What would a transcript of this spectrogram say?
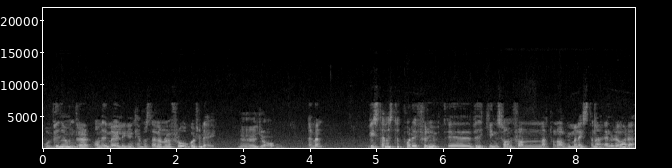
och vi undrar om vi möjligen kan få ställa några frågor till dig. Eh, ja. Nej, Men, visst har vi stött på dig förut? Eh, Wikingsson från Nationalhumanisterna, eller hur var det?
